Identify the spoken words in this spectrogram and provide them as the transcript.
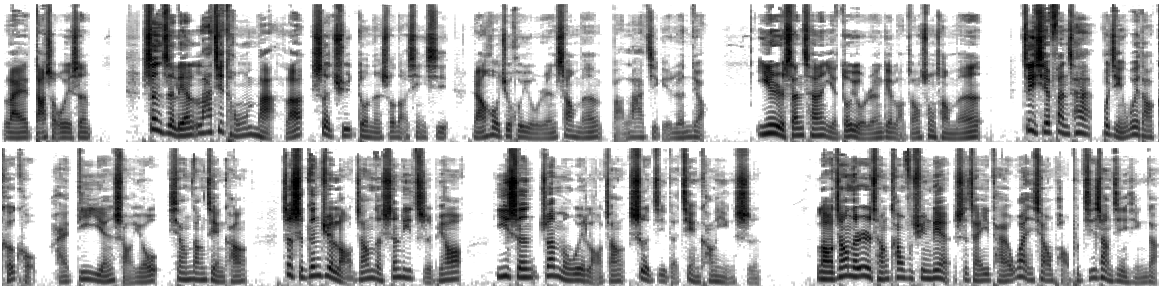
来打扫卫生。甚至连垃圾桶满了，社区都能收到信息，然后就会有人上门把垃圾给扔掉。一日三餐也都有人给老张送上门。这些饭菜不仅味道可口，还低盐少油，相当健康。这是根据老张的生理指标，医生专门为老张设计的健康饮食。老张的日常康复训练是在一台万向跑步机上进行的。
